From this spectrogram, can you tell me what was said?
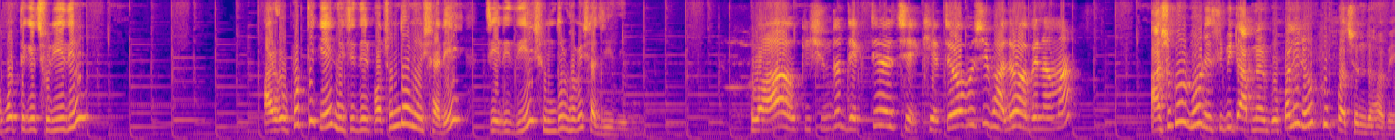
উপর থেকে ছড়িয়ে দিন। আর উপর থেকে নিজেদের পছন্দ অনুসারে চেরি দিয়ে সুন্দরভাবে সাজিয়ে দিন ওয়াও কি সুন্দর দেখতে হয়েছে। খেতেও অবশ্যই ভালো হবে না মা? আশা করব রেসিপিটা আপনার গোপালেরও খুব পছন্দ হবে।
